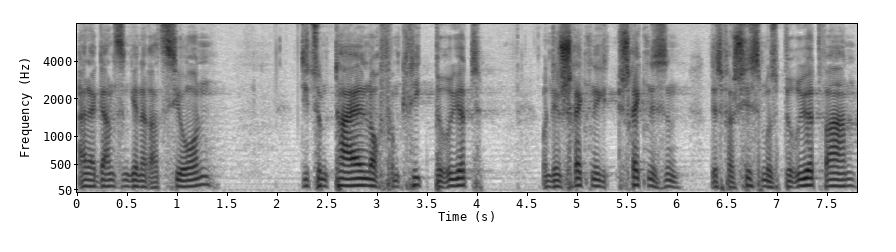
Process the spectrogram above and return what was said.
einer ganzen Generation, die zum Teil noch vom Krieg berührt und den Schrecknissen des Faschismus berührt waren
